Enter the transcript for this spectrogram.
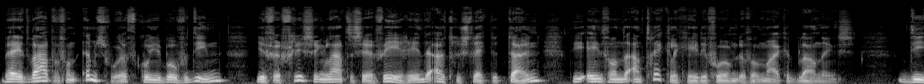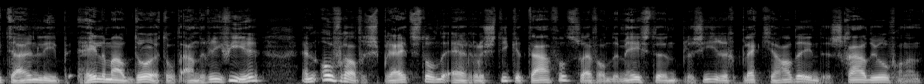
Bij het wapen van Emsworth kon je bovendien je verfrissing laten serveren in de uitgestrekte tuin die een van de aantrekkelijkheden vormde van Market Blandings. Die tuin liep helemaal door tot aan de rivier en overal verspreid stonden er rustieke tafels, waarvan de meeste een plezierig plekje hadden in de schaduw van een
